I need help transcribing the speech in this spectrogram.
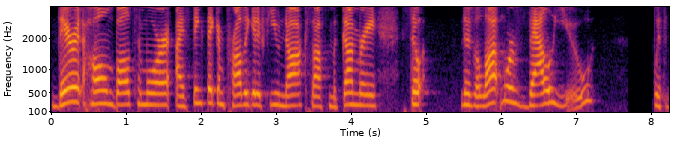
They're at home, Baltimore. I think they can probably get a few knocks off Montgomery. So there's a lot more value with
